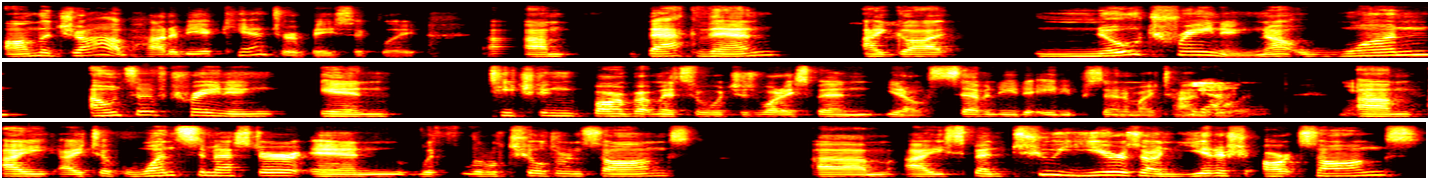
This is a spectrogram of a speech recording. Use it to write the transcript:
on the job how to be a cantor, basically. Um, back then, I got no training, not one ounce of training in teaching bar and bat mitzvah, which is what I spend, you know, 70 to 80% of my time yeah. doing. Yeah. Um, I, I took one semester and with little children songs. Um, I spent two years on Yiddish art songs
